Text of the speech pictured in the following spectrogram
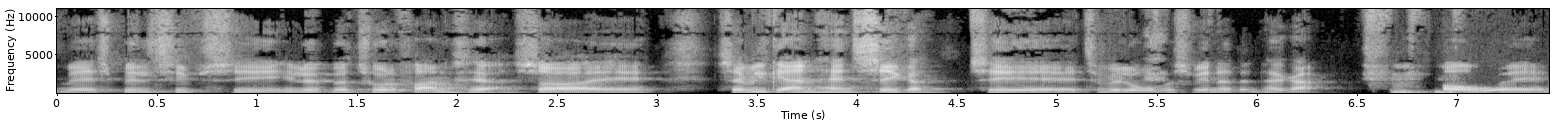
med spiltips i, i løbet af Tour de France her, så, så jeg vil gerne have en sikker til, til Velropas vinder den her gang. Og øh,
